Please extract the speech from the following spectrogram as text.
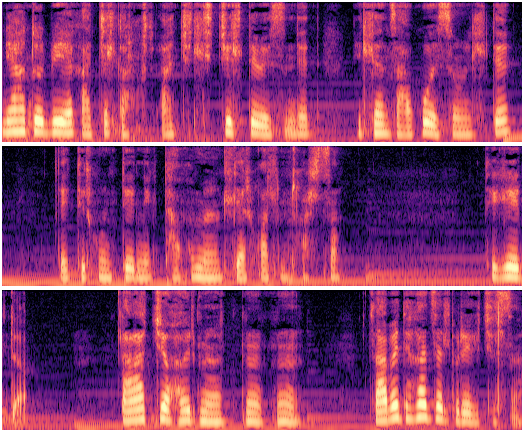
Яг л би яг ажилд орох ажил хичээлтэй байсан. Тэгэд нэлээд завгүй байсан үл тээ. Тэгээ тэр хүнтэй нэг 5 минут ярих боломж гарсан. Тэгээд дараачийн 2 минутанд нь за би дахиад залбирая гэж хэлсэн.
